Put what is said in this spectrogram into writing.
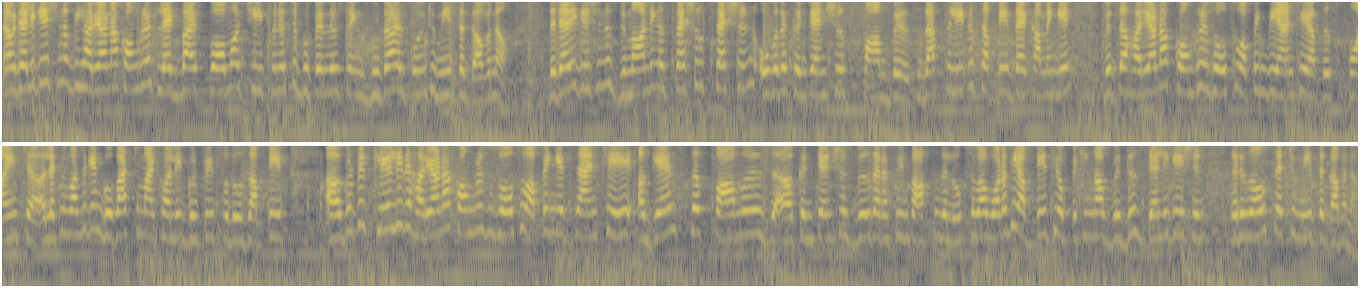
Now, a delegation of the Haryana Congress led by former Chief Minister Bhupinder Singh Hooda is going to meet the governor. The delegation is demanding a special session over the contentious farm bill. So that's the latest update there coming in with the Haryana Congress also upping the ante at this point. Uh, let me once again go back to my colleague Gurpreet for those updates. Uh, Gurpreet, clearly the Haryana Congress is also upping its ante against the farmers' uh, contentious bill that has been passed in the Lok Sabha. What are the updates you're picking up with this delegation that is all set to meet the governor?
